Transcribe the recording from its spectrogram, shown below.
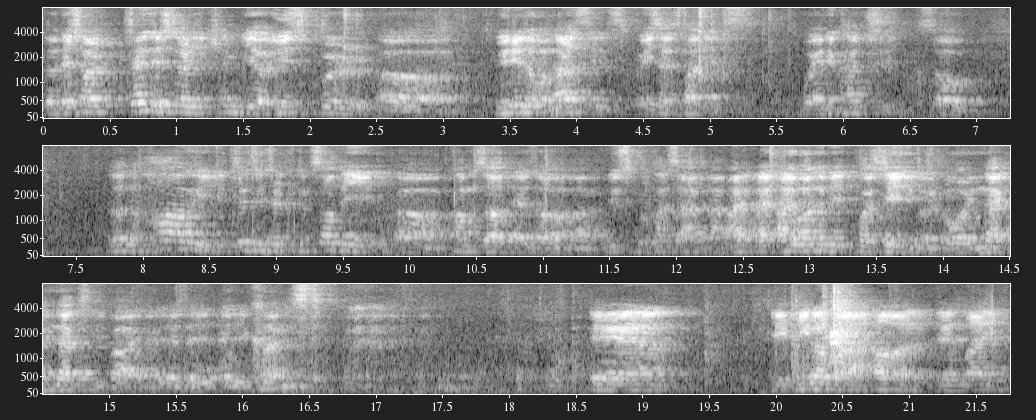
the national transitionally can be a useful uh, unit of analysis for Asian studies for any country. So I don't know how transition suddenly uh, comes out as a useful concept. I, I, I want to be persuaded or enlightened by as, a, an economist. yeah, the thing about our, my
